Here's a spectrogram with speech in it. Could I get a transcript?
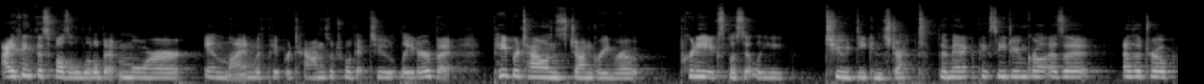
I think this falls a little bit more in line with Paper Towns, which we'll get to later. But Paper Towns, John Green wrote pretty explicitly to deconstruct the manic pixie dream girl as a as a trope.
